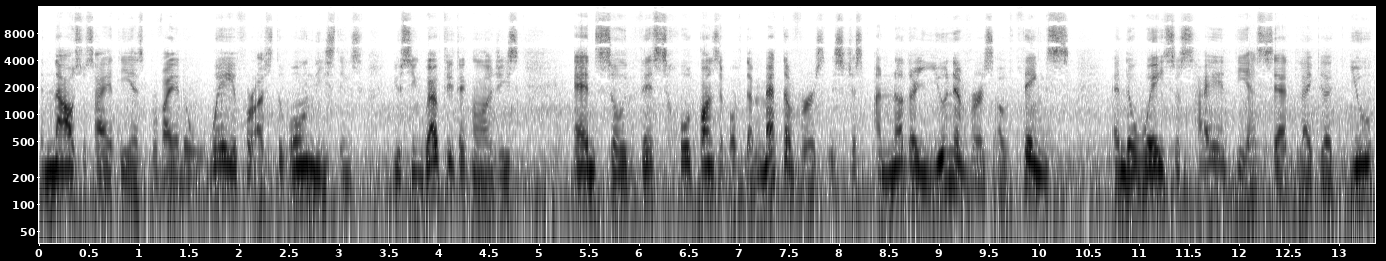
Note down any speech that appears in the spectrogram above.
And now society has provided a way for us to own these things using Web3 technologies. And so this whole concept of the metaverse is just another universe of things and the way society has said like that you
